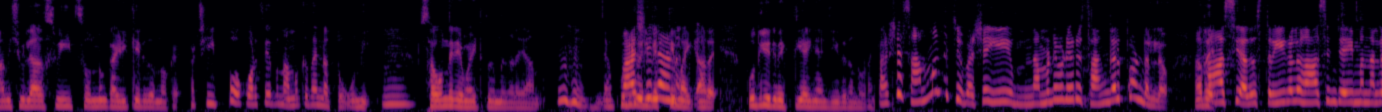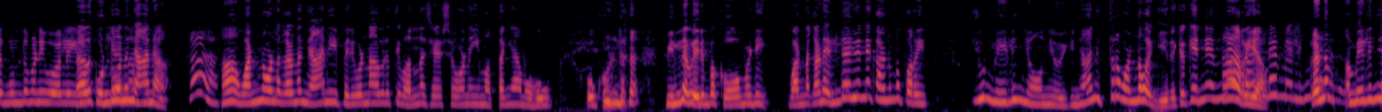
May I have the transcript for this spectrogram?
ആവശ്യമില്ലാതെ സ്വീറ്റ്സ് ഒന്നും കഴിക്കരുതെന്നൊക്കെ. പക്ഷെ ഇപ്പോൾ കുറച്ച് കഴിയുമ്പോൾ നമുക്ക് തന്നെ തോന്നി. സൗന്ദര്യമായിട്ട് നിന്ന് കളയാന്ന്. ഞാൻ പുതിയൊരു വ്യക്തിയായി അതെ പുതിയൊരു വ്യക്തിയായി ഞാൻ ജീവിതം തുടങ്ങി. പക്ഷെ സമ്മതിച്ചു. പക്ഷെ ഈ നമ്മുടെ ഇവിടെ ഒരു സങ്കല്പം ഉണ്ടല്ലോ ഹാസ്യം അത് സ്ത്രീകൾ ഹാസ്യം ചെയ്യുമ്പോൾ നല്ല ഗുണ്ടുമണി പോലെ അത് കൊണ്ടുവന്ന ഞാനാ. ആ വണ്ണമുള്ള കാരണം ഞാൻ ഈ പെരുവണ്ണാപുരത്തിൽ വന്ന ശേഷമാണ് ഈ മത്തങ്ങാ മുഖവും കൊണ്ട് പിന്നെ വരുമ്പോൾ കോമഡി വണ്ണ. കാരണം എല്ലാവരും എന്നെ കാണുമ്പോൾ പറയും അയ്യോ മെലിഞ്ഞോന്ന് ചോദിക്കും ഞാൻ ഇത്ര വണ്ണമാക്കി ഇതൊക്കെ എന്നെ എന്നെ അറിയാം. കാരണം മെലിഞ്ഞ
